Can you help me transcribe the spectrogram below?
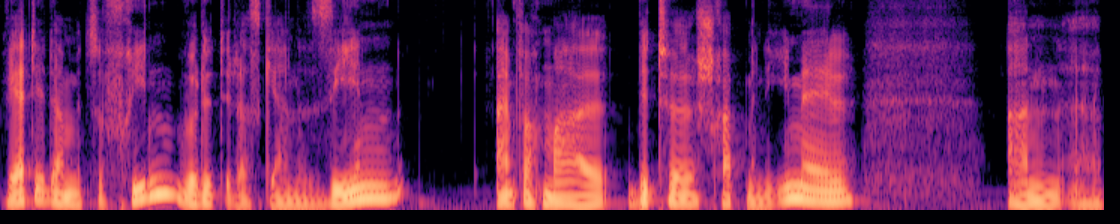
Wärt ihr damit zufrieden? Würdet ihr das gerne sehen? Einfach mal bitte schreibt mir eine E-Mail an äh,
